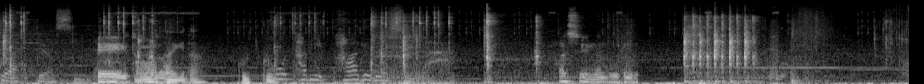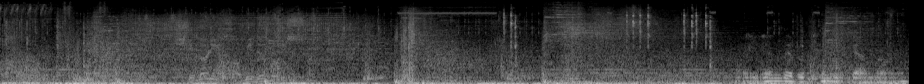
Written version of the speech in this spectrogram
제압되었습니다. 에이, 어, 정말 다행이다. 굿, 굿. 포탑이 파괴되었습니다. 할 수 있는 모든 거. 아, 이 랜대로 템이 이게 안 나오네.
